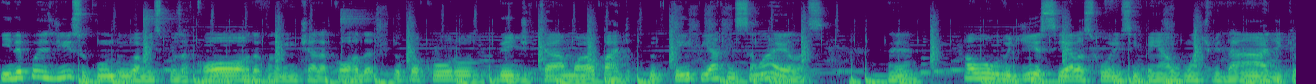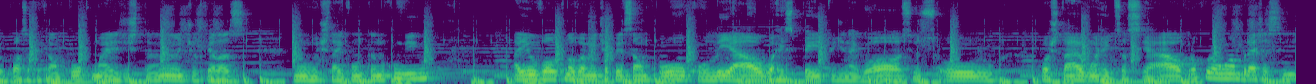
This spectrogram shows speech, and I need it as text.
E depois disso, quando a minha esposa acorda, quando a minha enteada acorda, eu procuro dedicar a maior parte do tempo e atenção a elas. Né? Ao longo do dia, se elas forem se empenhar em alguma atividade que eu possa ficar um pouco mais distante ou que elas não vão estar aí contando comigo, aí eu volto novamente a pensar um pouco, ou ler algo a respeito de negócios, ou postar em alguma rede social, procuro alguma brecha assim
